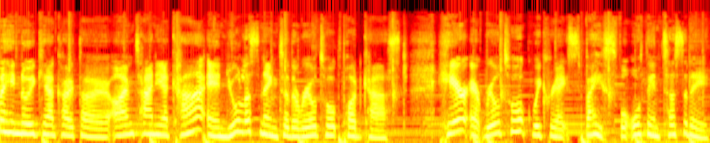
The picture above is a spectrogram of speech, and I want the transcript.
Mihi nui kia koutou. I'm Tania Carr and you're listening to the Real Talk podcast. Here at Real Talk, we create space for authenticity,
